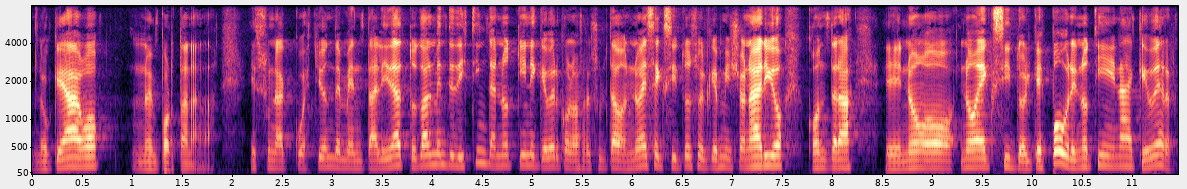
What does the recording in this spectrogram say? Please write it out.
lo que hago, no importa nada. Es una cuestión de mentalidad totalmente distinta, no tiene que ver con los resultados. No es exitoso el que es millonario contra eh, no, no éxito el que es pobre, no tiene nada que ver.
